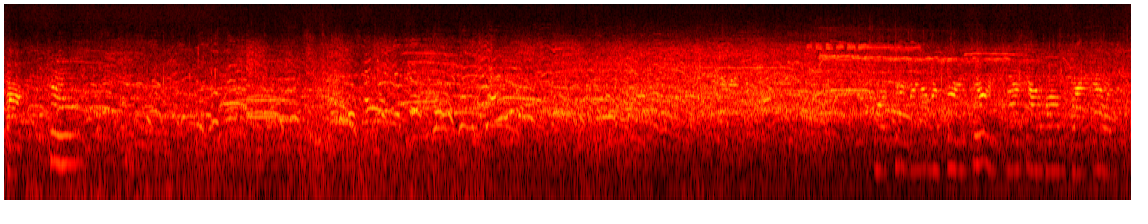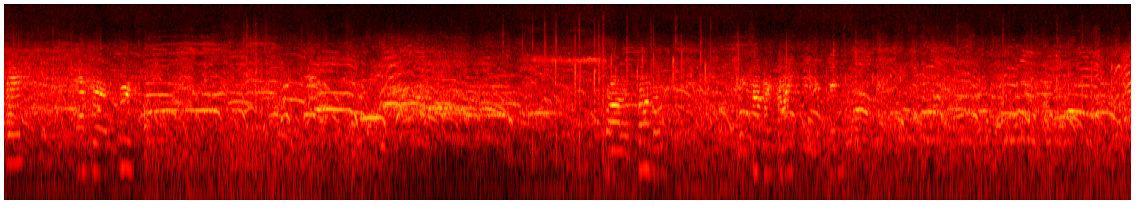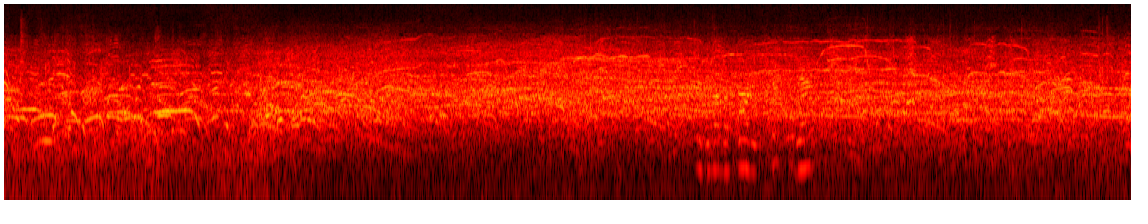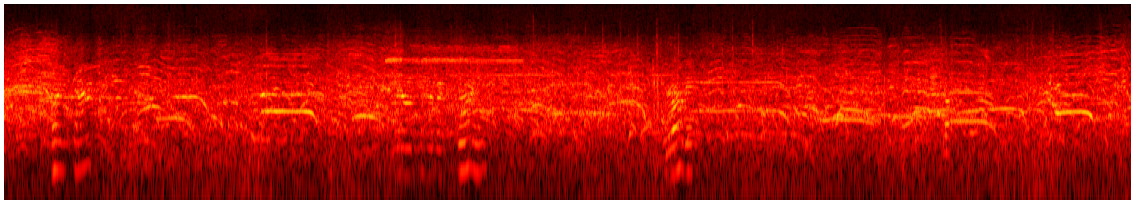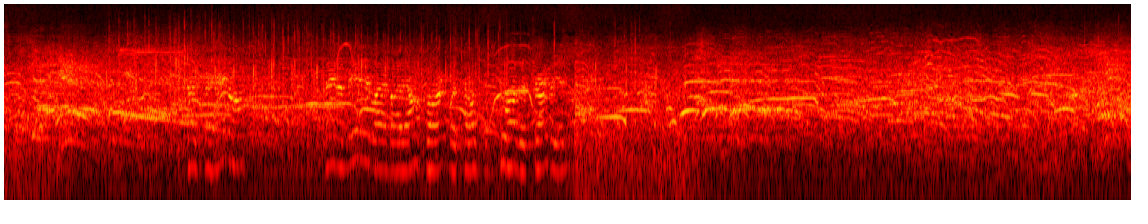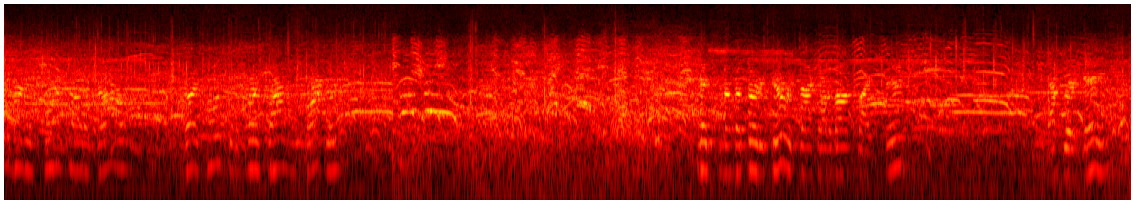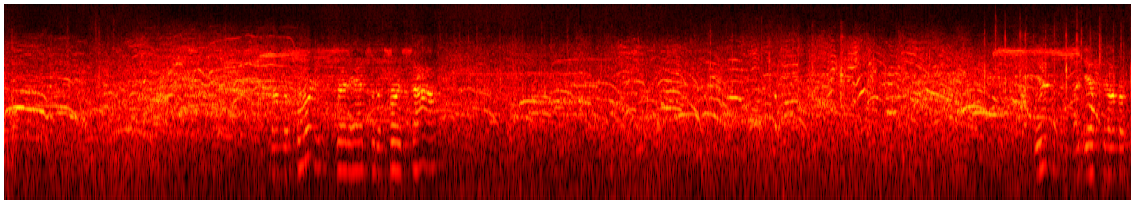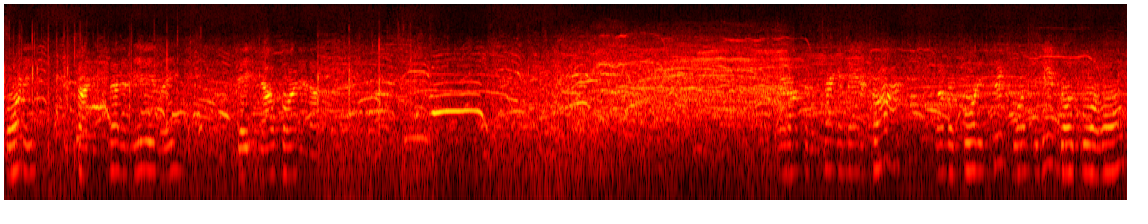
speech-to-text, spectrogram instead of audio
about two. Sent by number 32. He's knocked out of bounds by Alex Fish after a first ball is fumbled. Recovered by Stevenson. This is number 46 again. First down. Now on to number 40. Rogan. Takes the handoff. By Alcorn with help from two other his fourth on the ground. Very close to the first down marker. Pitch number 32 was knocked out of bounds by Fish after a game. Number 40 straight ahead for the first down. Again, again to number 40. Trying to set immediately. Jason Alcorn and uh, right out to the second man across. Number 46 once again goes through a hole.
